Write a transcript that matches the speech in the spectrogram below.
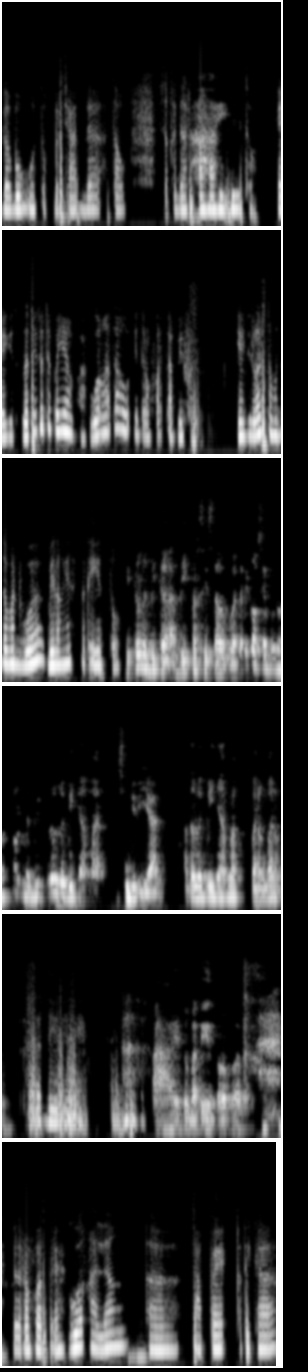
gabung untuk bercanda atau sekedar hahaha gitu kayak gitu. Berarti itu tipenya apa? Gue nggak tahu. Introvert ambivert. Yang jelas teman-teman gue bilangnya seperti itu. Itu lebih ke ambivert sih tahu gue tapi kalau saya menurut lu lebih lu lebih nyaman sendirian atau lebih nyaman bareng-bareng? Sendiri sih. Ah itu berarti introvert. Introvert ya. Gue kadang uh, capek ketika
